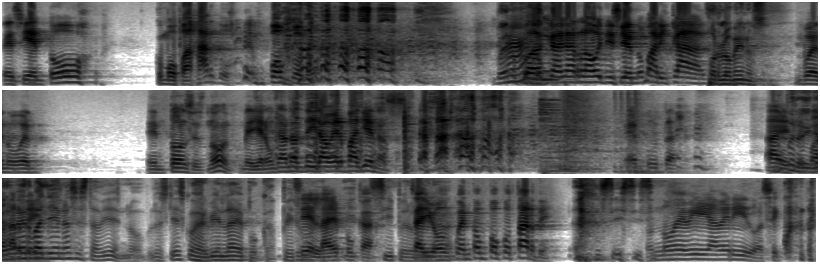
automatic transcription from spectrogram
Me siento como pajardo, un poco, ¿no? Bueno, Ah, sí. acá agarrado y diciendo maricadas. por lo menos. Bueno, bueno. Entonces, no, me dieron ganas de ir a ver ballenas. Qué puta. No, pero ese ir a ver ballenas está bien, ¿no? Es que escoger bien la época. Pero, Sí, la época. Sí, pero Se ir dio a- cuenta un poco tarde. sí, sí, sí. No, no debí haber ido hace cuatro.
